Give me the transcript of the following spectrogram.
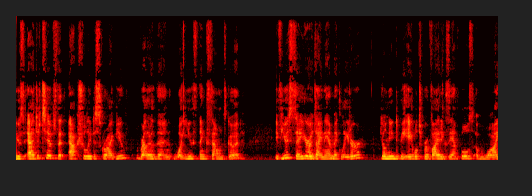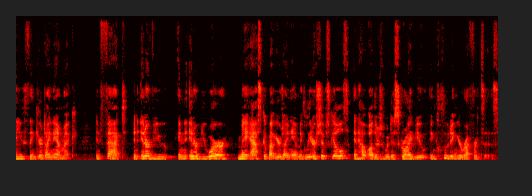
Use adjectives that actually describe you rather than what you think sounds good. If you say you're a dynamic leader, you'll need to be able to provide examples of why you think you're dynamic. In fact, an interview an interviewer may ask about your dynamic leadership skills and how others would describe you, including your references.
